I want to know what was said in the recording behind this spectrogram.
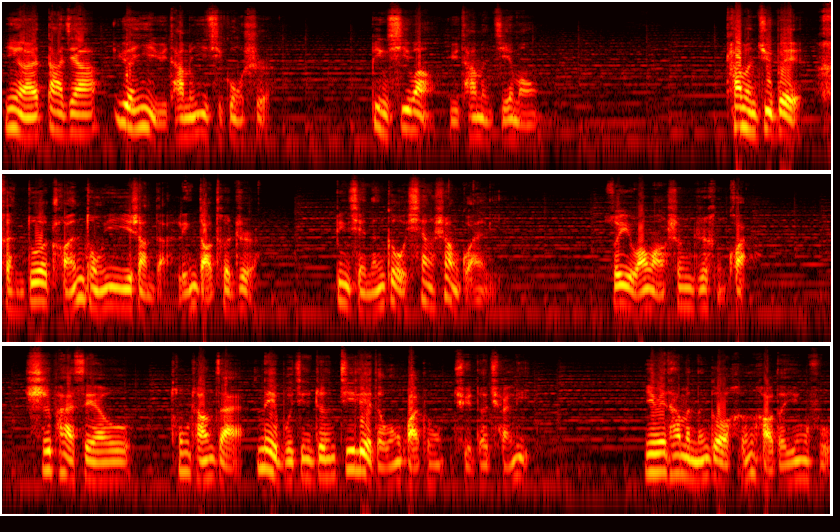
因而，大家愿意与他们一起共事，并希望与他们结盟。他们具备很多传统意义上的领导特质，并且能够向上管理，所以往往升职很快。狮派 CIO 通常在内部竞争激烈的文化中取得权利，因为他们能够很好的应付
